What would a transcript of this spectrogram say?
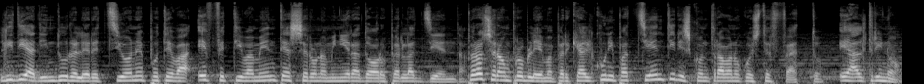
L'idea di indurre l'erezione poteva effettivamente essere una miniera d'oro per l'azienda, però c'era un problema perché alcuni pazienti riscontravano questo effetto e altri no.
